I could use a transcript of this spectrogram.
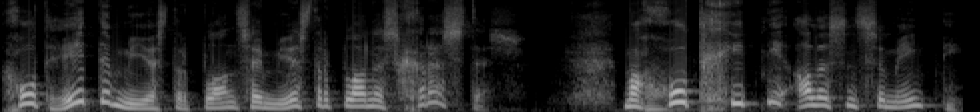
God het 'n meesterplan. Sy meesterplan is Christus. Maar God giet nie alles in sement nie.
